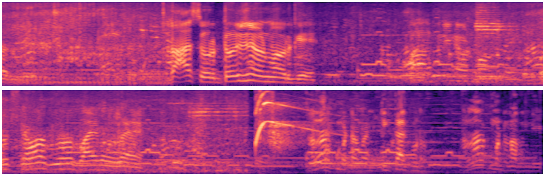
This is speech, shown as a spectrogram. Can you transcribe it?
வருது காசு ஒரு டொரிஜினல் உண்மை இருக்கு ஒரு செவனுக்கு பயணம் இல்லை நல்லா இருக்க மாட்டான். டிக்டாக் பண்றோம் நல்லா இருக்க. மாட்டான் தம்பி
